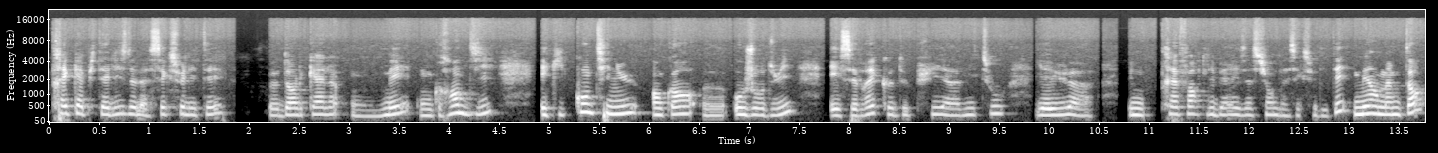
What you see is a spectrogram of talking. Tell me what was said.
très capitaliste de la sexualité euh, dans laquelle on met, on grandit et qui continue encore aujourd'hui. Et c'est vrai que depuis MeToo, il y a eu une très forte libéralisation de la sexualité, mais en même temps,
